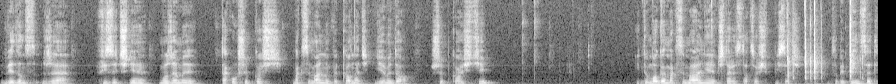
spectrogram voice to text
Wiedząc, że fizycznie możemy taką szybkość maksymalną wykonać, idziemy do szybkości i tu mogę maksymalnie 400 coś wpisać. Jak sobie 500,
